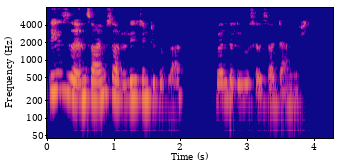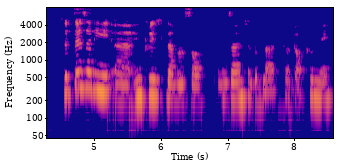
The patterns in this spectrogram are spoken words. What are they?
These enzymes are released into the blood when the liver cells are damaged. So, if there's any uh, increased levels of enzymes in the blood, the doctor may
